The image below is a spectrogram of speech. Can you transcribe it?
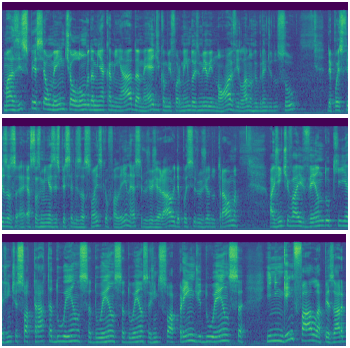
Mas especialmente ao longo da minha caminhada médica, eu me formei em 2009 lá no Rio Grande do Sul. Depois fiz as- essas minhas especializações que eu falei, né, cirurgia geral e depois cirurgia do trauma. A gente vai vendo que a gente só trata doença, doença, doença, a gente só aprende doença e ninguém fala, apesar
